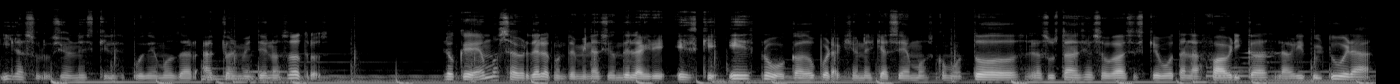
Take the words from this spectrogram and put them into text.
y las soluciones que les podemos dar actualmente nosotros. Lo que debemos saber de la contaminación del aire es que es provocado por acciones que hacemos como todas las sustancias o gases que botan las fábricas, la agricultura,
